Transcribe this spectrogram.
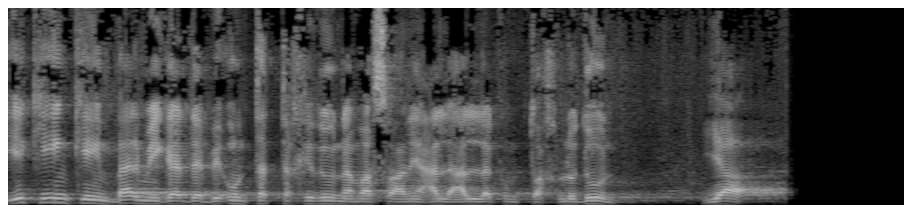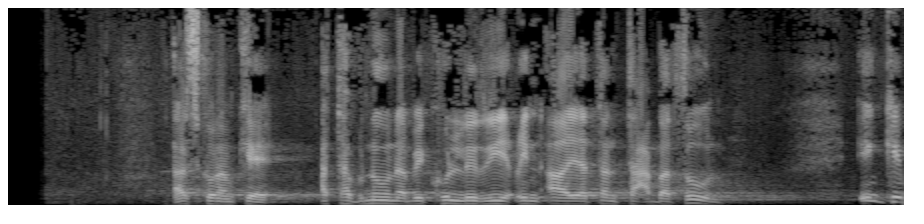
یکی این که این به اون تتخذون مصانع لعلکم تخلدون. یا از کنم که اتبنون بكل ریع آیتا تعبثون؟ این که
